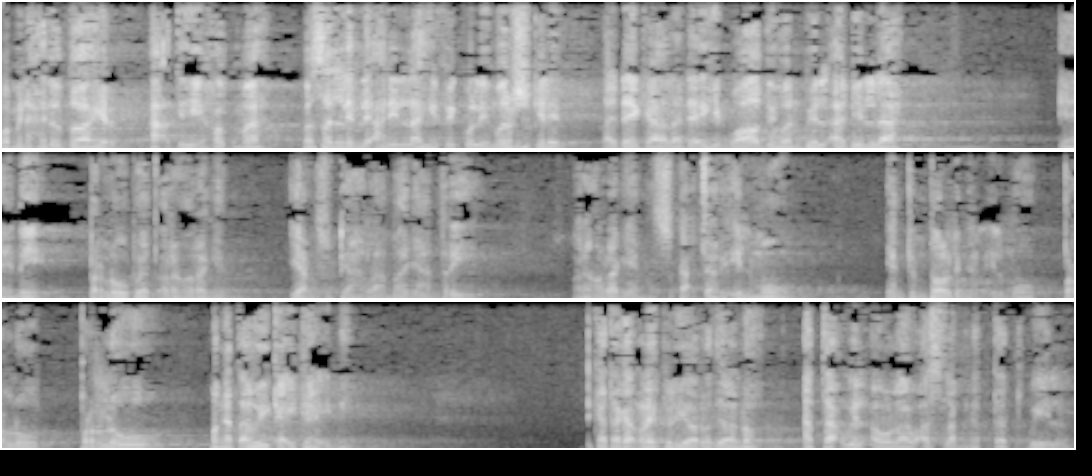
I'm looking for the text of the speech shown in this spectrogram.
ومن حيث الظاهر أعطه حكمه وسلم لأهل الله في كل مشكل لديك لديهم واضح بالأدلة ya ini perlu buat orang-orang yang yang sudah lama nyantri orang-orang yang suka cari ilmu yang gentol dengan ilmu perlu perlu mengetahui kaidah ini dikatakan oleh beliau radhiyallahu anhu at-ta'wil aula wa aslam tatwil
